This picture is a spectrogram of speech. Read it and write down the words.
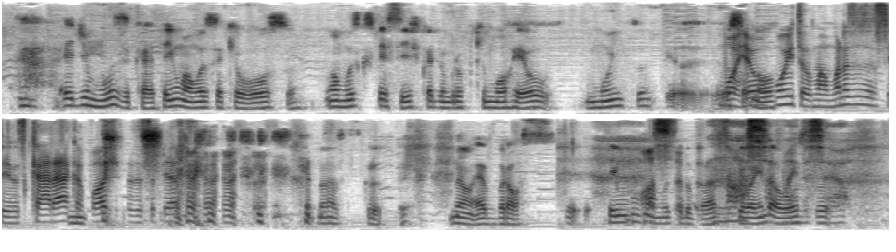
É de música, tem uma música que eu ouço, uma música específica de um grupo que morreu muito. Eu, eu Morreu muito, Mamonas Assassinas. Caraca, pode fazer essa piada? Nossa, que escroto. Não, é Bros. Tem uma Nossa, música do Bros que eu Nossa, ainda ouço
